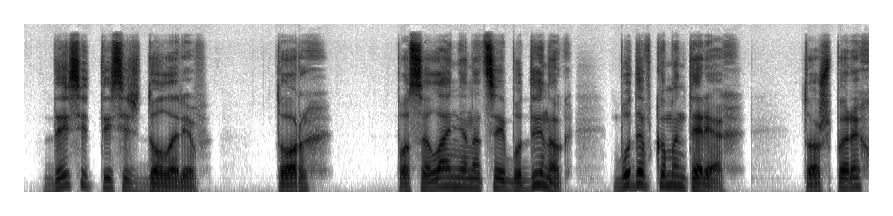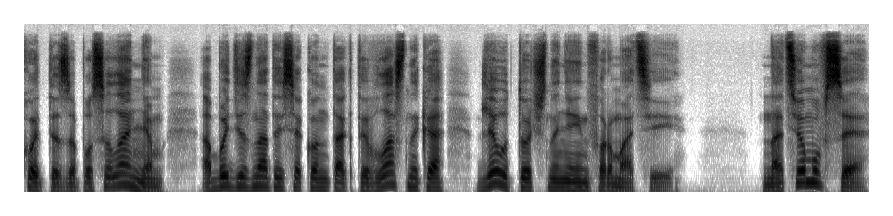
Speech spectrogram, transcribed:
– 10 тисяч доларів. Торг. Посилання на цей будинок буде в коментарях. Тож переходьте за посиланням, аби дізнатися контакти власника для уточнення інформації. На цьому все.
